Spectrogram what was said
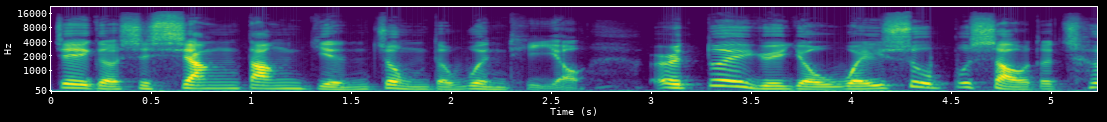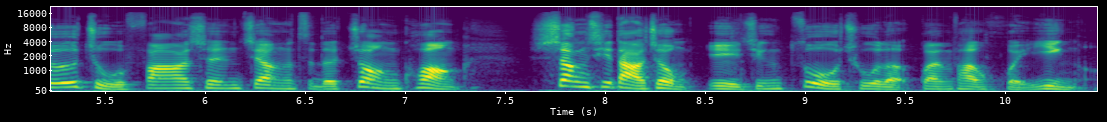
这个是相当严重的问题哦。而对于有为数不少的车主发生这样子的状况，上汽大众已经做出了官方回应哦。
